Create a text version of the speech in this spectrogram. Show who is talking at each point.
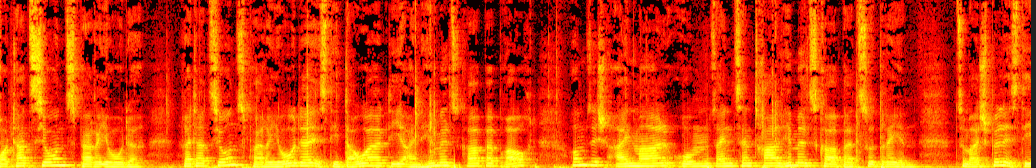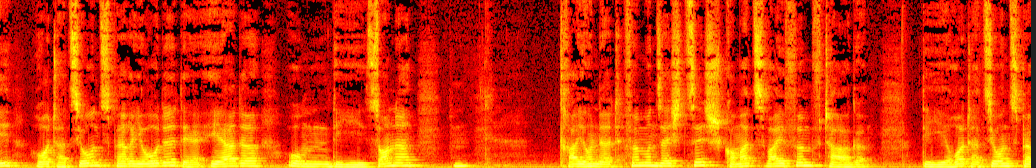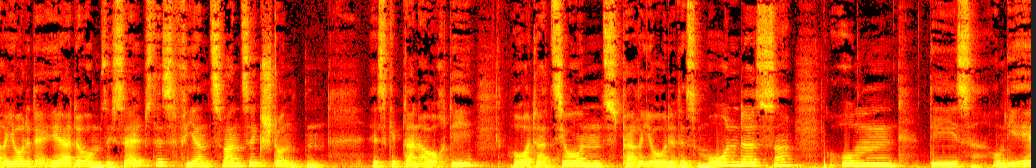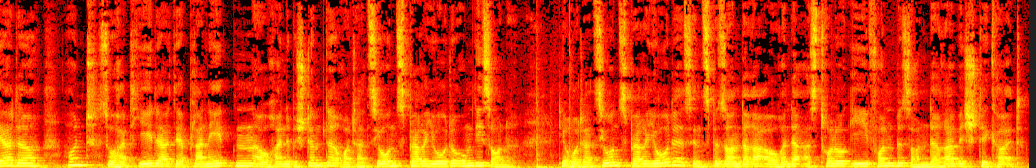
Speaker 1: Rotationsperiode. Rotationsperiode ist die Dauer, die ein Himmelskörper braucht, um sich einmal um seinen Zentralhimmelskörper zu drehen. Zum Beispiel ist die Rotationsperiode der Erde um die Sonne 365,25 Tage. Die Rotationsperiode der Erde um sich selbst ist 24 Stunden. Es gibt dann auch die Rotationsperiode des Mondes äh, um, dies, um die Erde und so hat jeder der Planeten auch eine bestimmte Rotationsperiode um die Sonne. Die Rotationsperiode ist insbesondere auch in der Astrologie von besonderer Wichtigkeit.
